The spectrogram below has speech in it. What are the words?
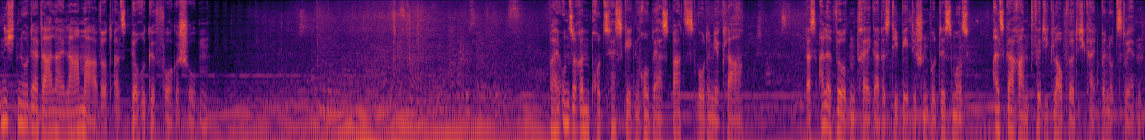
Nicht nur der Dalai Lama wird als Bürge vorgeschoben. Bei unserem Prozess gegen Robert Spatz wurde mir klar, dass alle Würdenträger des tibetischen Buddhismus als Garant für die Glaubwürdigkeit benutzt werden.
